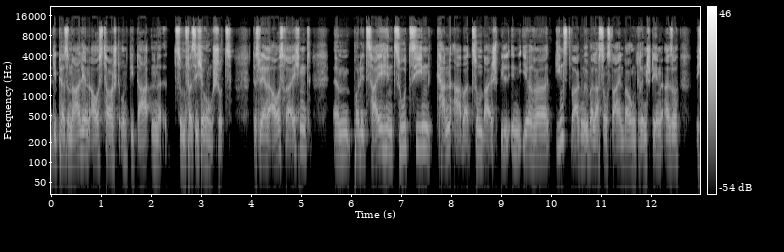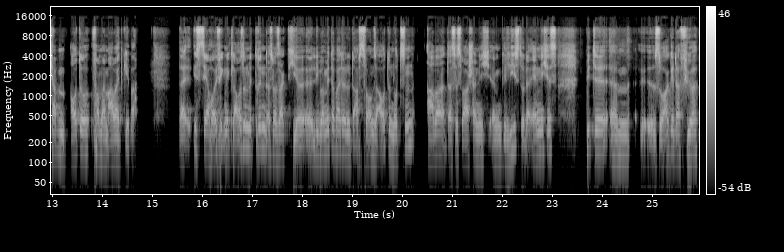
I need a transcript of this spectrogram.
die Personalien austauscht und die Daten zum Versicherungsschutz. Das wäre ausreichend. Ähm, Polizei hinzuziehen kann aber zum Beispiel in Ihrer Dienstwagenüberlassungsvereinbarung drinstehen. Also ich habe ein Auto von meinem Arbeitgeber. Da ist sehr häufig eine Klausel mit drin, dass man sagt, hier, äh, lieber Mitarbeiter, du darfst zwar unser Auto nutzen, aber das ist wahrscheinlich ähm, geleast oder ähnliches. Bitte ähm, äh, sorge dafür,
